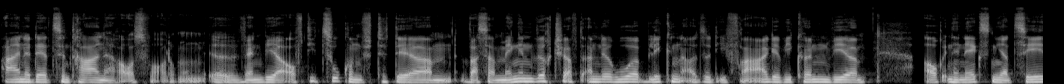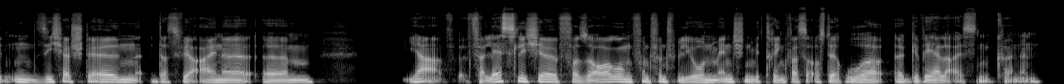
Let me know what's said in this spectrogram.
eine der zentralen Herausforderungen. Äh, wenn wir auf die Zukunft der Wassermengenwirtschaft an der Ruhr blicken, also die Frage, wie können wir auch in den nächsten Jahrzehnten sicherstellen, dass wir eine ähm, ja, verlässliche Versorgung von fünf Millionen Menschen mit Trinkwasser aus der Ruhr äh, gewährleisten können.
